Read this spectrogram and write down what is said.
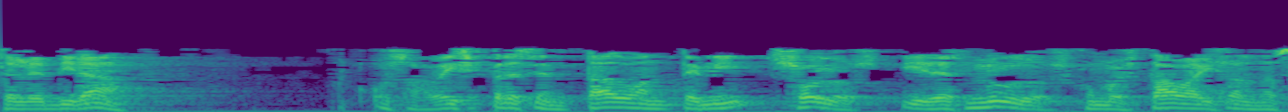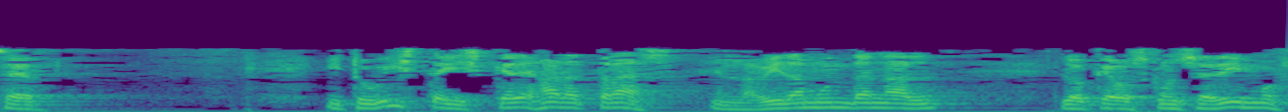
Se les dirá, os habéis presentado ante mí solos y desnudos como estabais al nacer, y tuvisteis que dejar atrás en la vida mundanal lo que os concedimos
